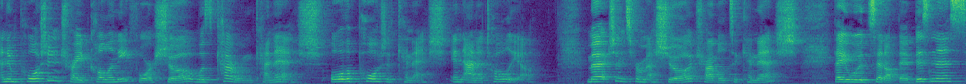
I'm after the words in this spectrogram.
An important trade colony for Ashur was Karum Kanesh, or the port of Kanesh in Anatolia. Merchants from Ashur travelled to Kanesh, they would set up their business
